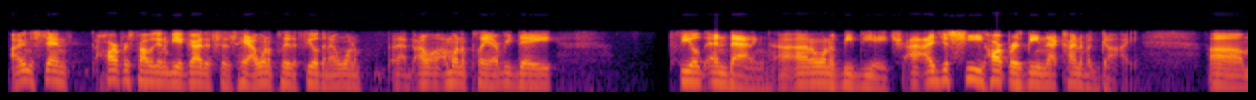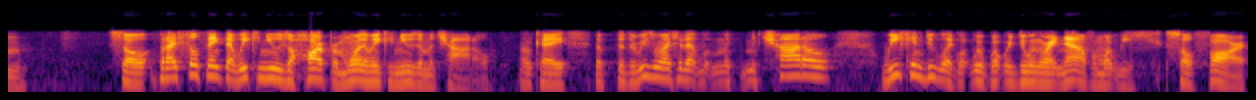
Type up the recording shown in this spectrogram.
I understand Harper's probably going to be a guy that says, "Hey, I want to play the field, and I want to I, I want to play every day." Field and batting. I, I don't want to be DH. I, I just see Harper as being that kind of a guy. Um, so, but I still think that we can use a Harper more than we can use a Machado. Okay, the the, the reason why I say that Machado, we can do like what we're, what we're doing right now from what we so far.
